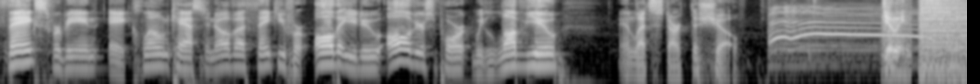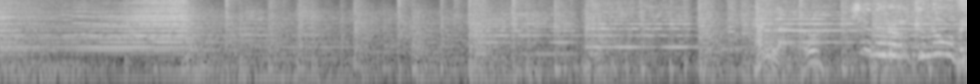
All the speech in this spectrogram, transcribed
Thanks for being a clone Castanova. Thank you for all that you do, all of your support. We love you. And let's start the show. Do it. Hello. General Kenobi.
